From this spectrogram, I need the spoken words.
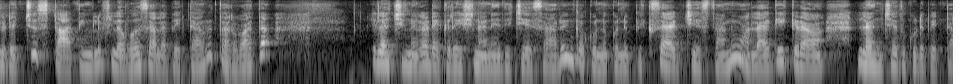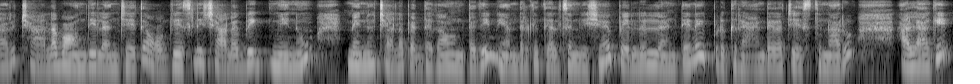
చూడొచ్చు. స్టార్టింగ్లో ఫ్లవర్స్ అలా పెట్టారు. తర్వాత ఇలా చిన్నగా డెకరేషన్ అనేది చేశారు. ఇంకా కొన్ని కొన్ని పిక్స్ యాడ్ చేస్తాను. అలాగే ఇక్కడ లంచ్ అది కూడా పెట్టారు. చాలా బాగుంది లంచ్ అయితే. ఆబ్వియస్లీ చాలా బిగ్ మెను. మెను చాలా పెద్దగా ఉంటుంది. మీ అందరికీ తెలిసిన విషయమే. పెళ్ళిళ్ళు అంటేనే ఇప్పుడు గ్రాండ్గా చేస్తున్నారు. అలాగే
